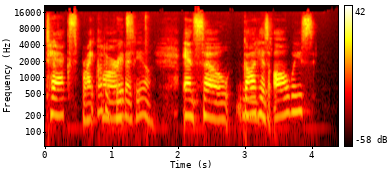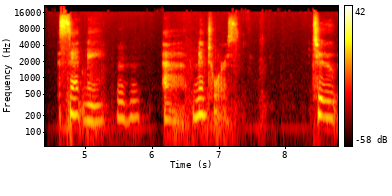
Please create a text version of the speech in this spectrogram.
text, write What a cards. great idea. And so God has always sent me uh, mentors to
